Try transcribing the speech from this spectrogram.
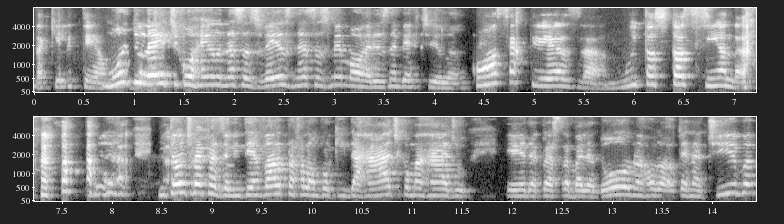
daquele tempo. Muito leite correndo nessas veias, nessas memórias, né, Bertila? Com certeza, muita ocitocina. Então, a gente vai fazer o um intervalo para falar um pouquinho da rádio, que é uma rádio é, da classe trabalhadora, uma alternativa,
